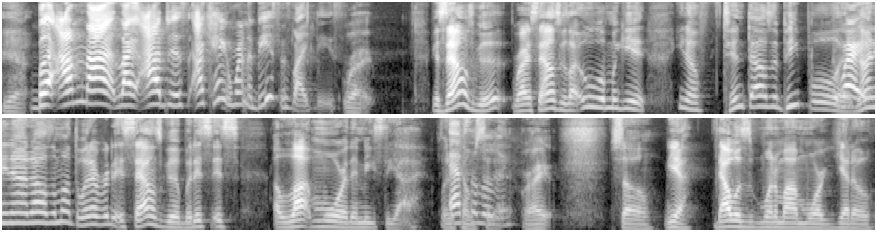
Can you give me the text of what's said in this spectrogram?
Yeah. But I'm not like I just I can't run a business like this. Right. It sounds good, right? It sounds good. Like, oh, I'm gonna get you know ten thousand people at Right. ninety nine dollars a month or whatever it is. It sounds good, but it's it's a lot more than meets the eye when it comes to that, right? So yeah, that was one of my more ghetto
